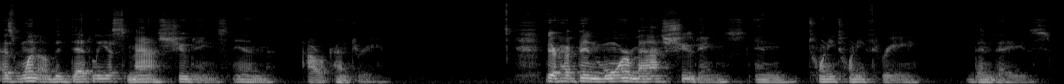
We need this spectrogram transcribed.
as one of the deadliest mass shootings in our country. There have been more mass shootings in 2023 than days.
